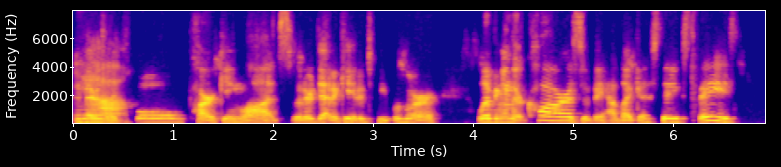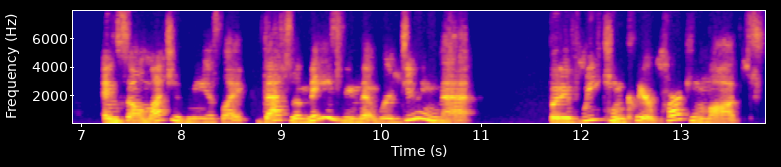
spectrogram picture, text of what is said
and yeah. there's like full parking lots that are dedicated to people who are living in their cars or they have like a safe space. And so much of me is like, that's amazing that we're doing that. But if we can clear parking lots,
